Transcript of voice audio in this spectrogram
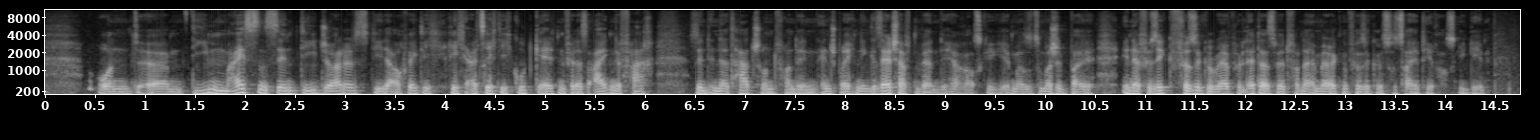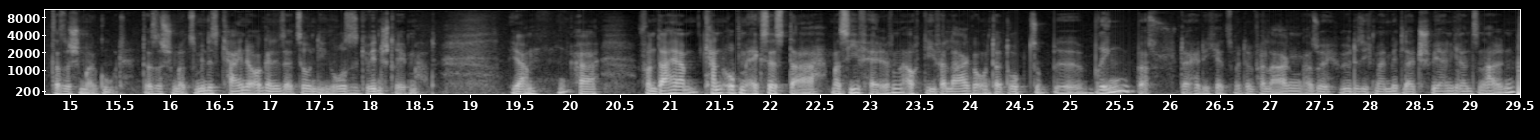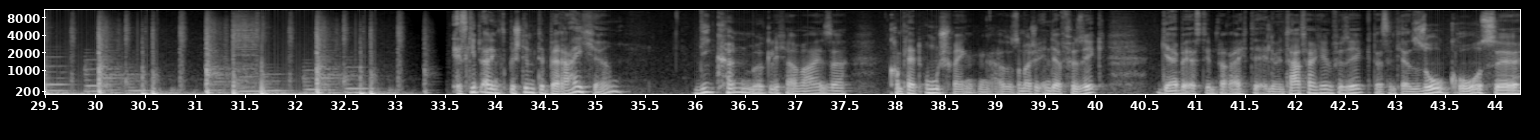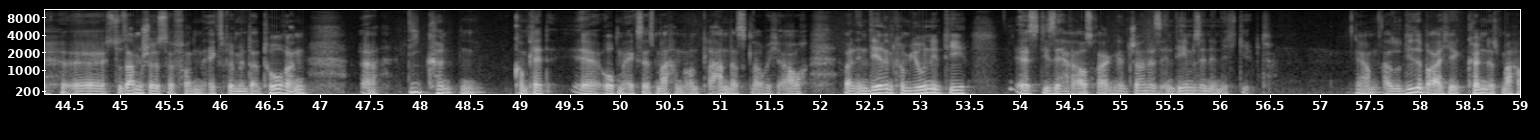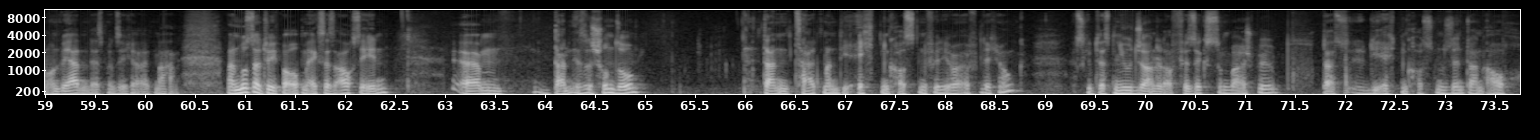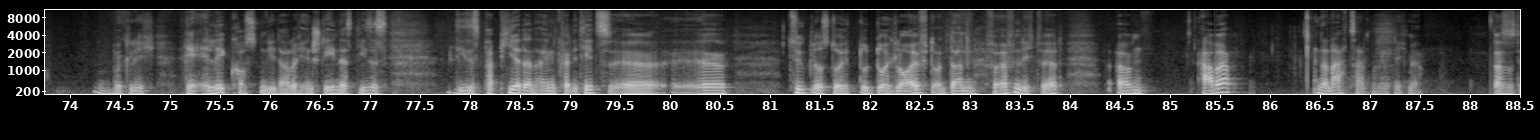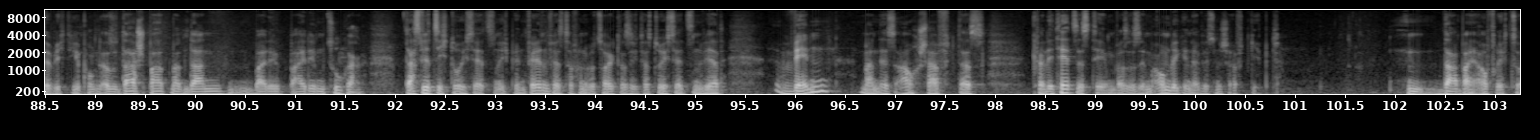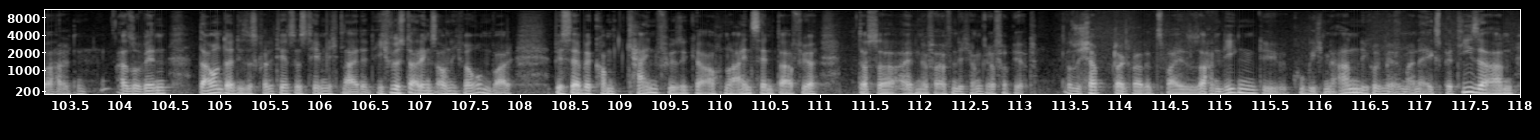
Und ähm, die meistens sind die Journals, die da auch wirklich als richtig gut gelten für das eigene Fach, sind in der Tat schon von den entsprechenden Gesellschaften werden die herausgegeben. Also zum Beispiel bei, in der Physik, Physical Review Letters wird von der American Physical Society herausgegeben. Das ist schon mal gut. Das ist schon mal zumindest keine Organisation, die ein großes Gewinnstreben hat. Ja, äh, von daher kann Open Access da massiv helfen, auch die Verlage unter Druck zu äh, bringen. Das, da hätte ich jetzt mit den Verlagen, also ich würde sich mein Mitleid schwer in Grenzen halten. Es gibt allerdings bestimmte Bereiche, die können möglicherweise komplett umschwenken. Also zum Beispiel in der Physik gäbe es den Bereich der Elementarteilchenphysik. Das sind ja so große äh, Zusammenschlüsse von Experimentatoren, äh, die könnten komplett äh, Open Access machen und planen das, glaube ich, auch, weil in deren Community es diese herausragenden Journals in dem Sinne nicht gibt. Ja, also diese Bereiche können es machen und werden es mit Sicherheit machen. Man muss natürlich bei Open Access auch sehen, ähm, dann ist es schon so, dann zahlt man die echten Kosten für die Veröffentlichung. Es gibt das New Journal of Physics zum Beispiel. Das, die echten Kosten sind dann auch wirklich reelle Kosten, die dadurch entstehen, dass dieses dieses Papier dann einen Qualitätszyklus durch, durchläuft und dann veröffentlicht wird. Ähm, aber danach zahlt man halt nicht mehr. Das ist der wichtige Punkt. Also da spart man dann bei, dem, bei dem Zugang. Das wird sich durchsetzen. Ich bin felsenfest davon überzeugt, dass sich das durchsetzen wird, wenn man es auch schafft, das Qualitätssystem, was es im Augenblick in der Wissenschaft gibt, dabei aufrechtzuerhalten. Also wenn darunter dieses Qualitätssystem nicht leidet. Ich wüsste allerdings auch nicht warum, weil bisher bekommt kein Physiker auch nur einen Cent dafür, dass er eine Veröffentlichung referiert. Also ich habe da gerade zwei Sachen liegen, die gucke ich mir an, die gucke ich mir in meiner Expertise an.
